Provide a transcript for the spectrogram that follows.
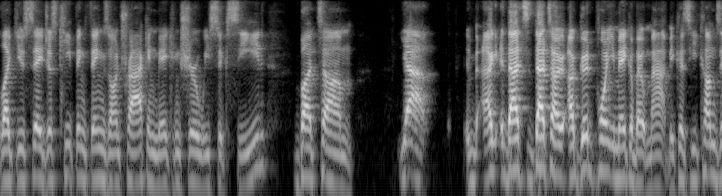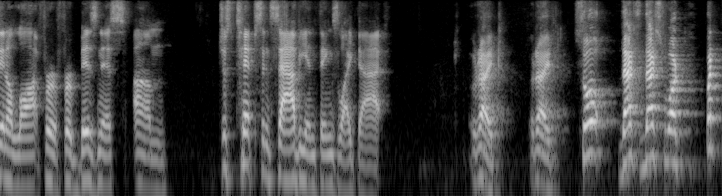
like you say, just keeping things on track and making sure we succeed. But um yeah, I, that's that's a, a, good point you make about Matt because he comes in a lot for for business, um, just tips and savvy and things like that. Right, right. So that's that's what. But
